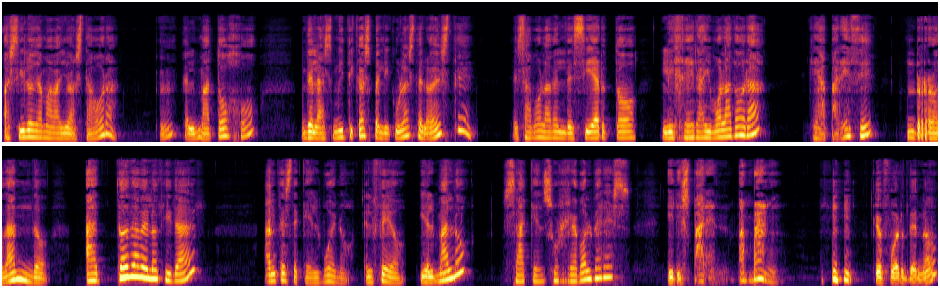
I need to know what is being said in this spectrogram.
así lo llamaba yo hasta ahora, ¿eh? el matojo de las míticas películas del oeste, esa bola del desierto ligera y voladora que aparece rodando a toda velocidad antes de que el bueno, el feo y el malo saquen sus revólveres y disparen. ¡Bam, bam! Qué fuerte, ¿no?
